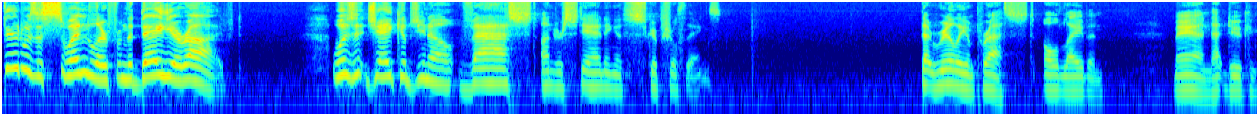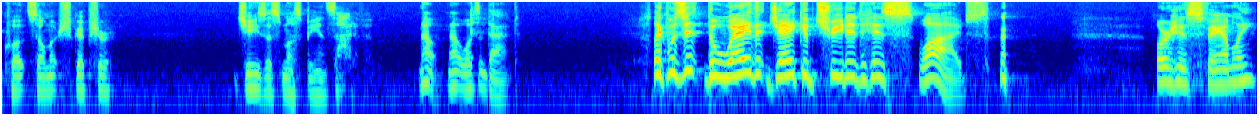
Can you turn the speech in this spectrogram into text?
Dude was a swindler from the day he arrived. Was it Jacob's, you know, vast understanding of scriptural things? That really impressed old Laban. Man, that dude can quote so much scripture. Jesus must be inside of him. No, no, it wasn't that. Like, was it the way that Jacob treated his wives or his family?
